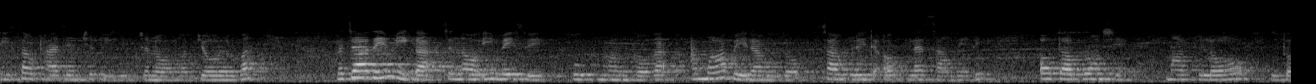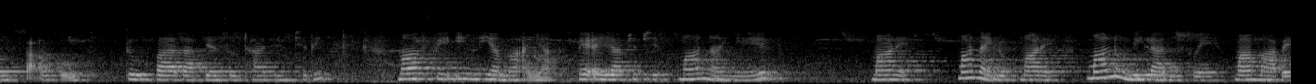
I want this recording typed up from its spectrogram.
တည်ဆောက်ထားခြင်းဖြစ်သည်ဟုကျွန်တော်မပြောလိုပါ။မကြသေးမီကကျွန်တော်ဤမိတ်ဆွေကိုခမောင်စော်ကအမားပေတာဟူသောစောက်ကလေးတစ်အုပ်လက်ဆောင်ပေသည်။ Author Bronche မာဖီလိုဟူသောစာအုပ်ကိုသူဘာသာပြန်ဆိုထားခြင်းဖြစ်သည်။မာဖီဤနိယမအရာဘယ်အရာဖြစ်ဖြစ်မှားနိုင်ရဲ့မှားတယ်မှားနိုင်လို့မှားတယ်မှားလို့နီးလာပြီဆိုရင်မှားမှာပဲ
